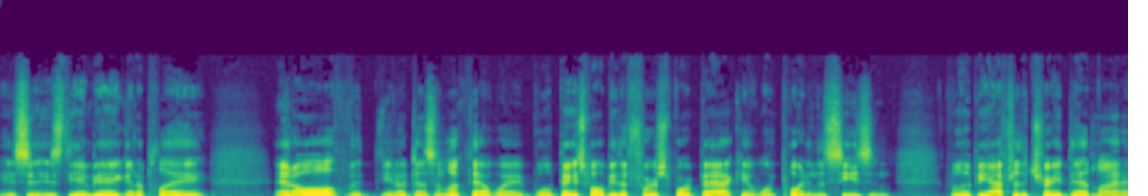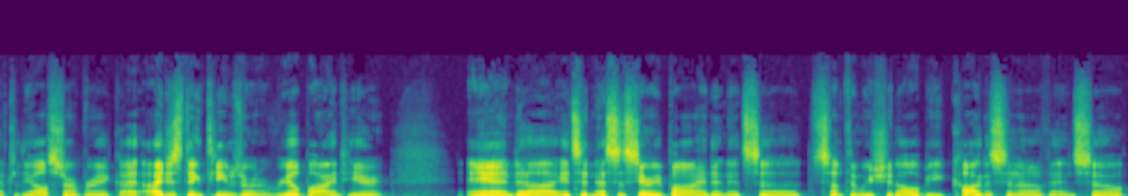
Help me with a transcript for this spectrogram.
is is the NBA going to play at all? It you know doesn't look that way. Will baseball be the first sport back at one point in the season? Will it be after the trade deadline, after the All Star break? I, I just think teams are in a real bind here, and uh, it's a necessary bind, and it's uh, something we should all be cognizant of. And so,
